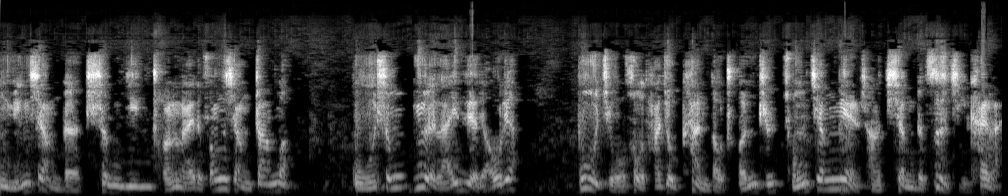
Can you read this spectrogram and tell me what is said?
明向着声音传来的方向张望，鼓声越来越嘹亮。不久后，他就看到船只从江面上向着自己开来，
